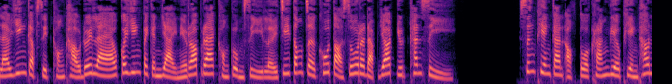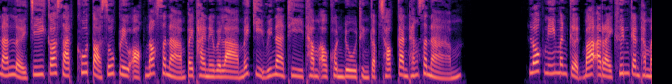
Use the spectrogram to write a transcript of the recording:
แล้วยิ่งกับสิทธิ์ของเขาด้วยแล้วก็ยิ่งไปกันใหญ่ในรอบแรกของกลุ่มสี่เลยจี้ต้องเจอคู่ต่อสู้ระดับยอดยุทธขั้นสี่ซึ่งเพียงการออกตัวครั้งเดียวเพียงเท่านั้นเลยจี้ก็ซัดคู่ต่อสู้ปลิวออกนอกสนามไปภายในเวลาไม่กี่วินาทีทำเอาคนดูถึงกับช็อกกันทั้งสนาม โลกนี้มันเกิดบ้าอะไรขึ้นกันทำไม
